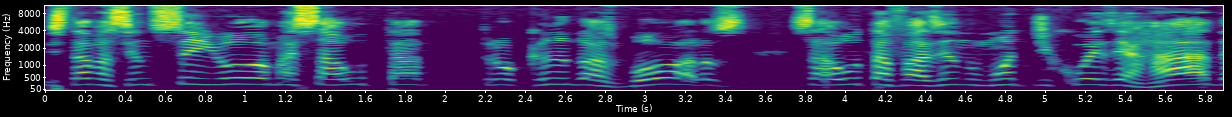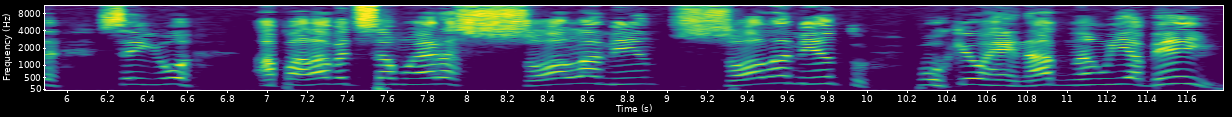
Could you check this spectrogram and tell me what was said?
estava sendo: Senhor, mas Saul está trocando as bolas, Saul está fazendo um monte de coisa errada. Senhor, a palavra de Samuel era só lamento, só lamento, porque o reinado não ia bem.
